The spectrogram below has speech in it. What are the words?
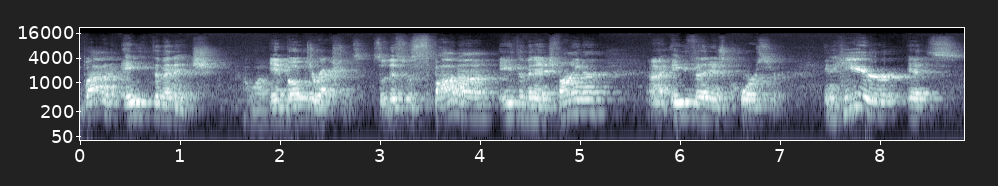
about an eighth of an inch oh, wow. in both directions. So this was spot on, eighth of an inch finer, uh, eighth of an inch coarser. And here it's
